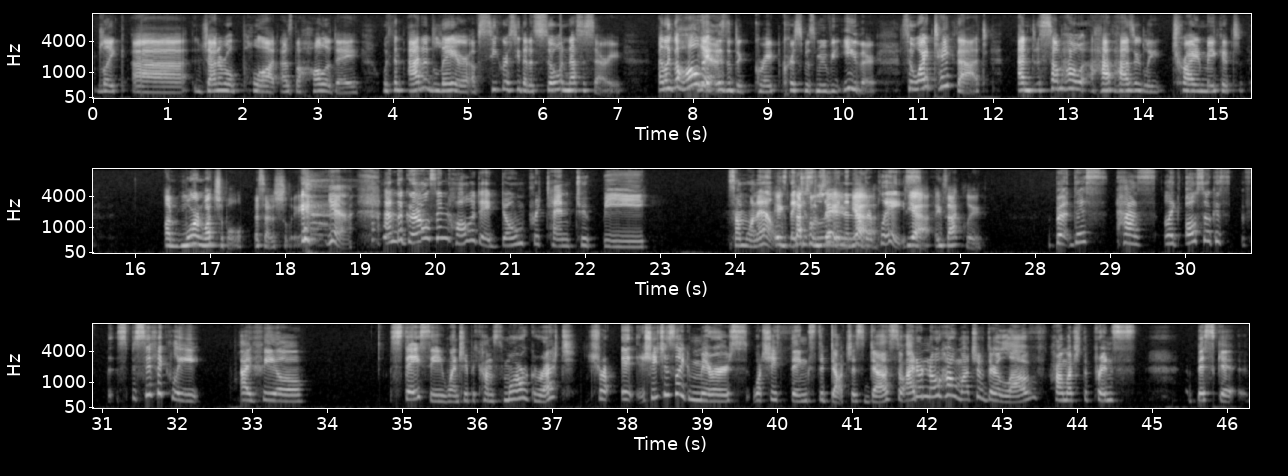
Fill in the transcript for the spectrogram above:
like uh general plot as The Holiday with an added layer of secrecy that is so unnecessary. And like The Holiday Yeah. isn't a great Christmas movie either. So why take that and somehow haphazardly try and make it un- more unwatchable, essentially. yeah and the girls in holiday don't pretend to be someone else Ex- they just live saying, in another yeah. place Yeah, exactly. but this has like also because specifically i feel stacy when she becomes margaret it, she just like mirrors what she thinks the duchess does so i don't know how much of their love how much the prince biscuit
